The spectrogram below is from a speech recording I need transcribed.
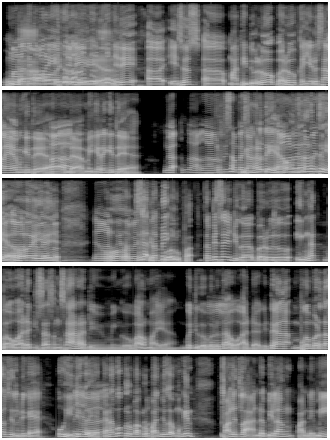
malah Enggak. ditori. Oh, jadi Iya. jadi eh, Yesus eh, mati dulu baru ke Yerusalem gitu ya. Anda mikirnya gitu ya? Nggak, nggak, nggak ngerti sampai Nggak ngerti ya? Nggak ngerti ya? Oh, iya, iya. Nggak ngerti Oh, sampai Enggak, tapi Gua lupa. Tapi saya juga baru ingat bahwa ada kisah sengsara di Minggu Palma ya. Gue juga baru tahu ada gitu. Ya, nggak- bukan baru tahu sih lebih kayak oh iya juga Hmm. Iya. ya. Karena gue kelupa-kelupaan juga. Mungkin valid lah Anda bilang pandemi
